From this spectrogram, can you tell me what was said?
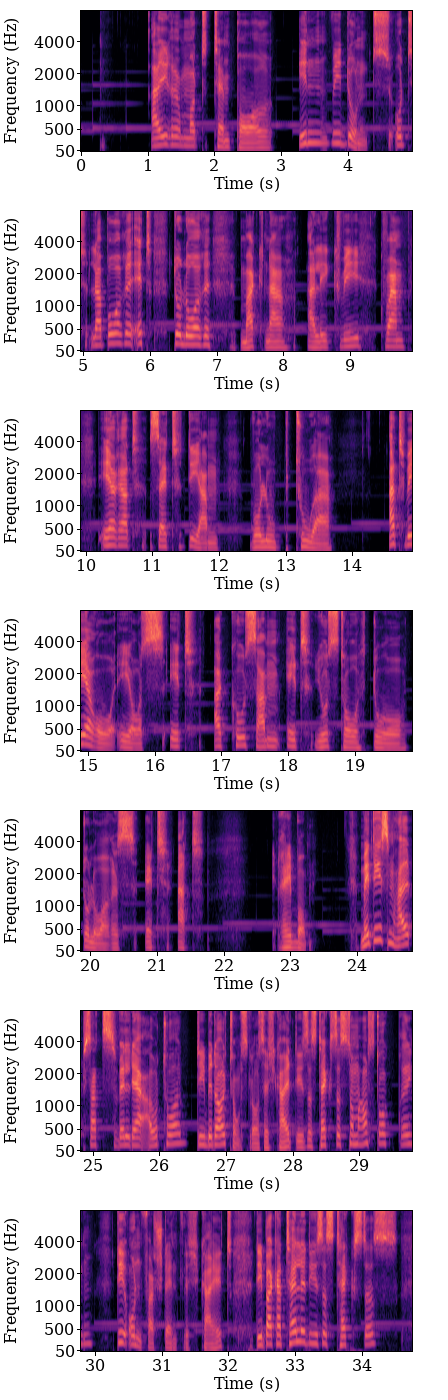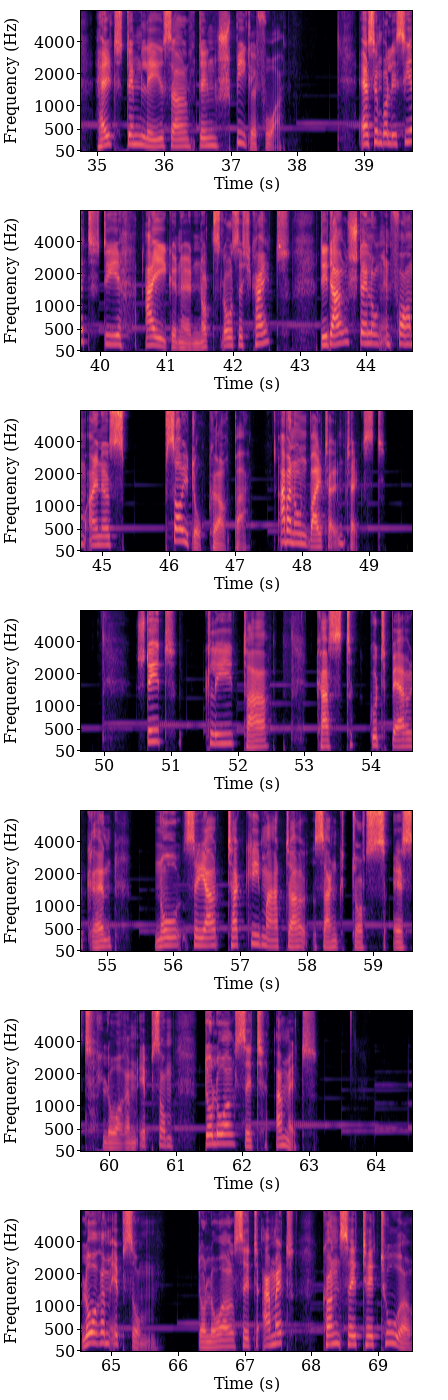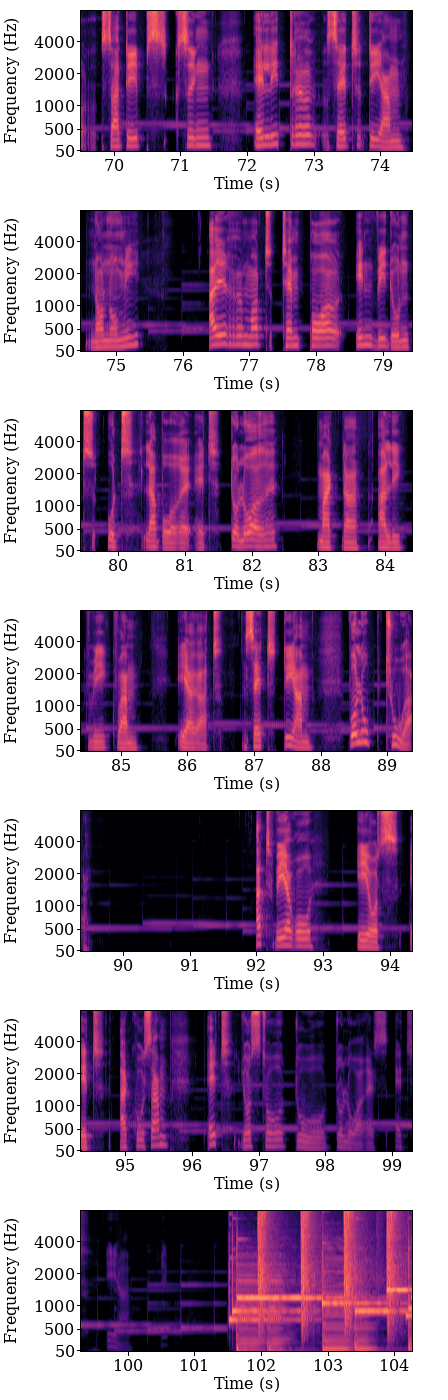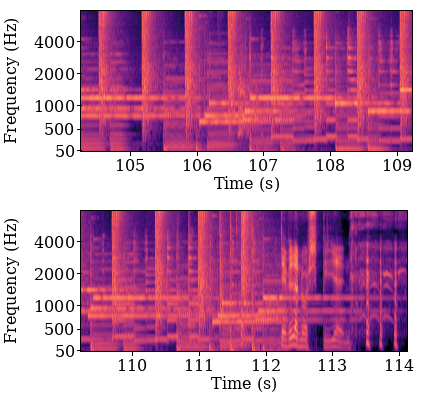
aere mot tempor invidunt ut labore et dolore magna aliqui quam erat sed diam voluptua. Ad vero eos et accusam et justo duo dolores et ad rebum Mit diesem Halbsatz will der Autor die Bedeutungslosigkeit dieses Textes zum Ausdruck bringen, die Unverständlichkeit, die Bagatelle dieses Textes hält dem Leser den Spiegel vor. Er symbolisiert die eigene Nutzlosigkeit, die Darstellung in Form eines Pseudokörper. Aber nun weiter im Text. Steht Klita Kast Gutbergren no sea tacimata sanctos est lorem ipsum dolor sit amet. Lorem ipsum dolor sit amet consetetur sadipsing elitre set diam nonomi aermot tempor invidunt ut labore et dolore magna aliquiquam erat, sed diam voluptua. Ad vero eos et accusam, et justo duo dolores et ea. Der will ja nur spielen.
